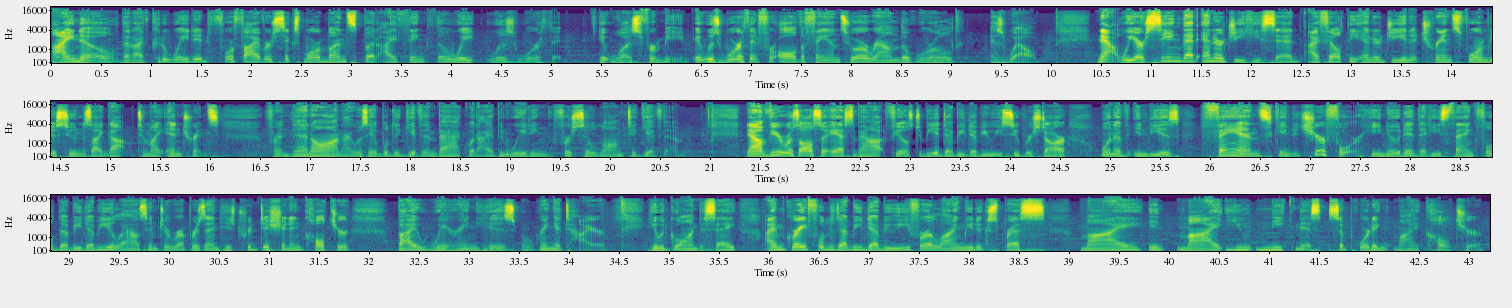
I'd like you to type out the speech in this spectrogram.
I know that I could have waited for five or six more months, but I think the wait was worth it. It was for me. It was worth it for all the fans who are around the world as well. Now, we are seeing that energy, he said. I felt the energy and it transformed as soon as I got to my entrance. From then on, I was able to give them back what I had been waiting for so long to give them. Now, Veer was also asked about how it feels to be a WWE superstar. One of India's fans came to cheer for. He noted that he's thankful WWE allows him to represent his tradition and culture by wearing his ring attire. He would go on to say, I'm grateful to WWE for allowing me to express my in, my uniqueness supporting my culture.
